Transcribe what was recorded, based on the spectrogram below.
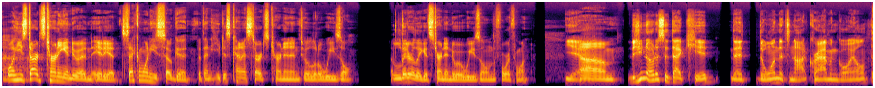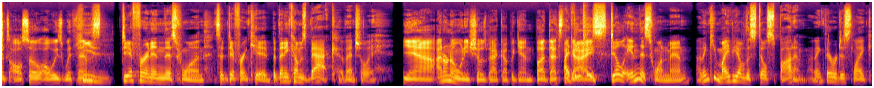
Well, he Uh, starts turning into an idiot. Second one, he's so good, but then he just kind of starts turning into a little weasel. Literally gets turned into a weasel in the fourth one. Yeah. Um, Did you notice that that kid, that the one that's not Crabbe and Goyle, that's also always with them? he's different in this one. It's a different kid, but then he comes back eventually. yeah, I don't know when he shows back up again, but that's the I guy. think he's still in this one, man. I think you might be able to still spot him. I think they were just like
